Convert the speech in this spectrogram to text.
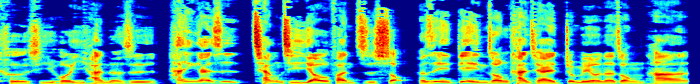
可惜或遗憾的是，他应该是枪击要犯之首。可是你电影中看起来就没有那种他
